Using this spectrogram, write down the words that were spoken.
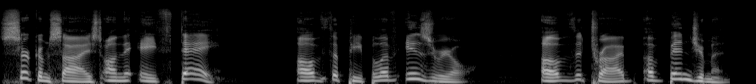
Circumcised on the eighth day, of the people of Israel, of the tribe of Benjamin,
